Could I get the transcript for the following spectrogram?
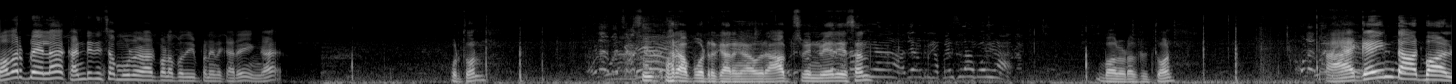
பவர் பிளேயில் கண்டினியூஸாக மூணு டாட் பாலை பதிவு பண்ணியிருக்காரு இங்கே. ஃபோர்த் ஒன் சூப்பராக போட்டிருக்காருங்க. ஒரு ஆப்ஸ்வின் வேரியேஷன் பாலோட fifth one again dot ball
